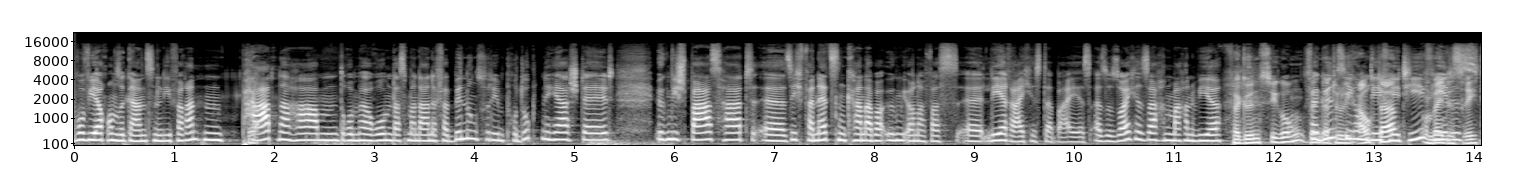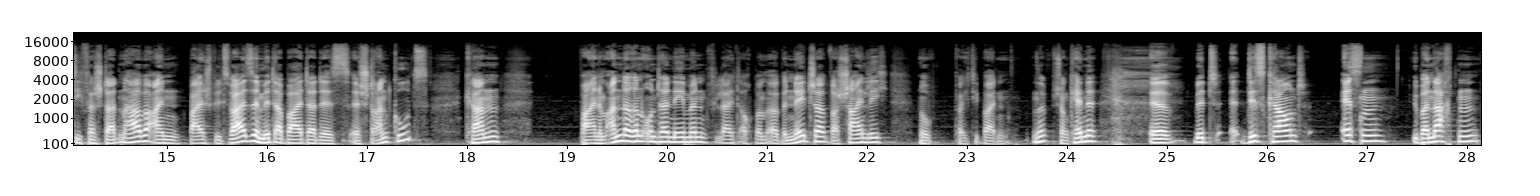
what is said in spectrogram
wo wir auch unsere ganzen Lieferantenpartner ja. haben drumherum, dass man da eine Verbindung zu den Produkten herstellt, irgendwie Spaß hat, äh, sich vernetzen kann, aber irgendwie auch noch was äh, Lehrreiches dabei ist. Also solche Sachen machen wir. Vergünstigung sind Vergünstigung natürlich auch definitiv. da. Und wenn ich das richtig verstanden habe, ein beispielsweise Mitarbeiter des äh, Strandguts kann bei einem anderen Unternehmen, vielleicht auch beim Urban Nature, wahrscheinlich, nur weil ich die beiden ne, schon kenne, äh, mit Discount essen, übernachten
